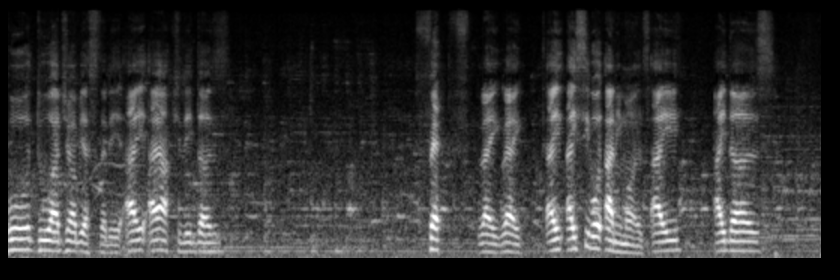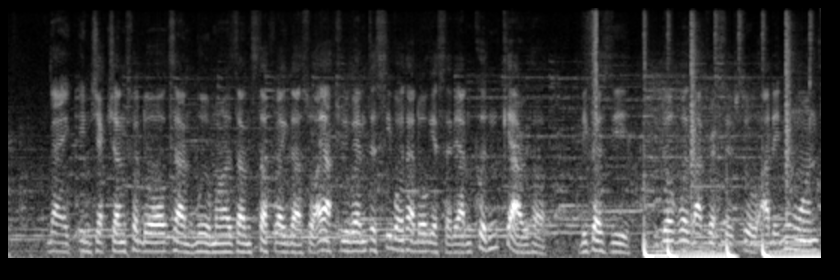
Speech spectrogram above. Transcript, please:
go do a job yesterday. I I actually does vet like like I I see about animals. I I does like injections for dogs and wormers and stuff like that. So I actually went to see about a dog yesterday and couldn't carry her because the, the dog was aggressive. So I didn't want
